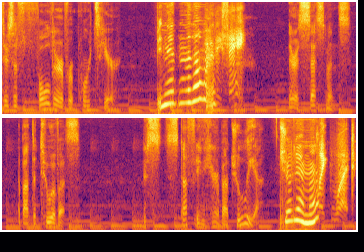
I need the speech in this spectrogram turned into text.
There's a folder of reports here. What do they say? They're assessments about the two of us. There's stuff in here about Julia. Julia mı? Like what?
